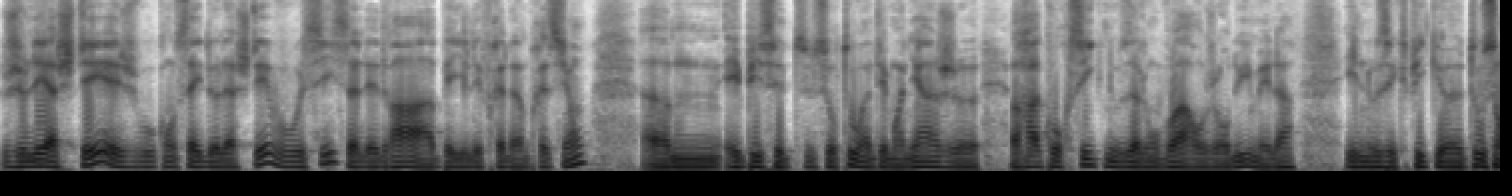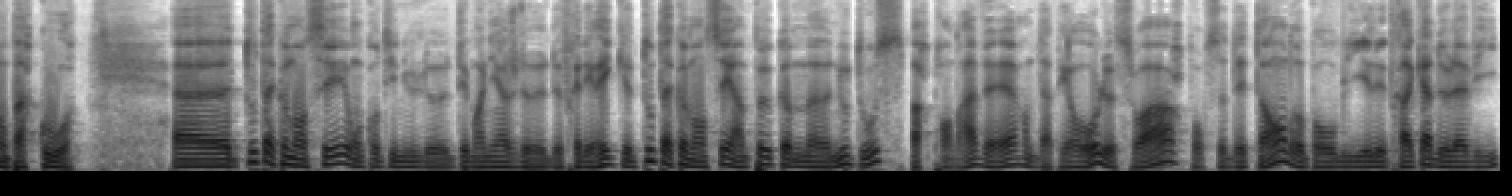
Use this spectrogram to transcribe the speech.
je l'ai acheté et je vous conseille de l'acheter. Vous aussi, ça l'aidera à payer les frais d'impression. Euh, et puis, c'est surtout un témoignage raccourci que nous allons voir aujourd'hui. Mais là, il nous explique tout son parcours. Euh, tout a commencé, on continue le témoignage de, Frédéric, tout a commencé un peu comme euh, nous tous, par prendre un verre d'apéro le soir, pour se détendre, pour oublier les tracas de la vie.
